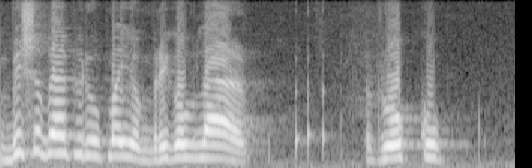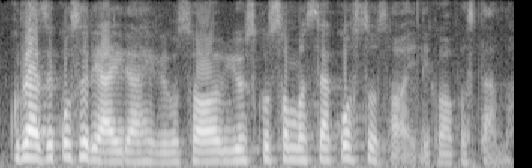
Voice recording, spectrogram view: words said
विश्वव्यापी रूपमा यो मृगौला रोगको कुरा चाहिँ कसरी आइरहेको छ यसको समस्या कस्तो छ अहिलेको अवस्थामा?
